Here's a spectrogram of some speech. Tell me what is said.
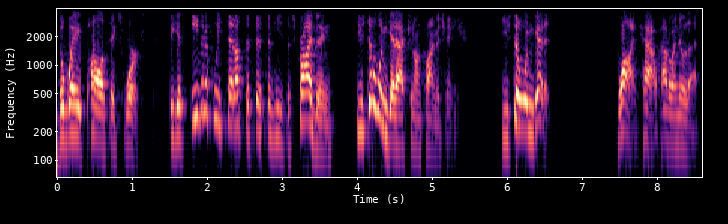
the way politics works. Because even if we set up the system he's describing, you still wouldn't get action on climate change. You still wouldn't get it. Why? How? How do I know that?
